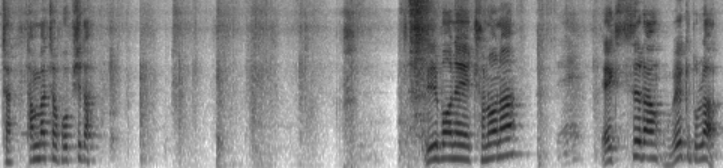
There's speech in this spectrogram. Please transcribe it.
자, 답 맞춰 봅시다. 1번에 준원아, 네. X랑, 왜 이렇게 놀라?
